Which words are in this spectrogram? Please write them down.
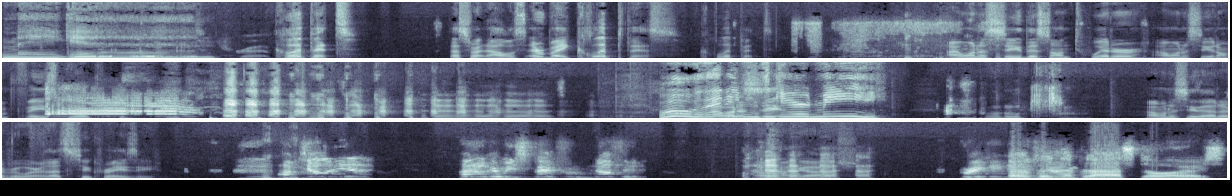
Megan. Clip it. That's right, Alice. Everybody, clip this. Clip it. I want to see this on Twitter. I want to see it on Facebook. Oh, I that even see it. scared me. I want to see that everywhere. That's too crazy. I'm telling you, I don't get respect from nothing. Oh my gosh. Breaking. Open the blast doors.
